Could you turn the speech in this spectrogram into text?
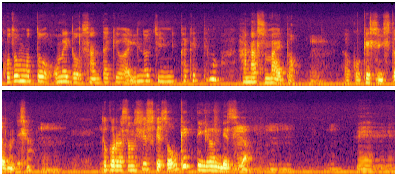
子供とおめどさんだけは命にかけても話すまいと、こう決心しとるんでしょ、ところがその修介さんおけって言うんですよ、え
